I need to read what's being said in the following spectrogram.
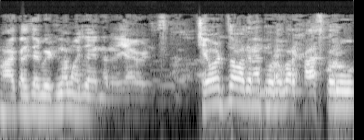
महाकालच्या बीटला मजा येणार आहे यावेळेस शेवटचा वादना थोडंफार खास करू.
